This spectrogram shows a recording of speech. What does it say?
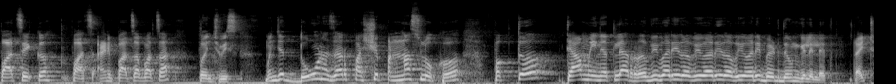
पाच एक पाच आणि पाचा पाचा पंचवीस. म्हणजे दोन हजार पाचशे पन्नास लोक फक्त त्या महिन्यातल्या रविवारी रविवारी रविवारी भेट देऊन गेलेले आहेत. राईट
